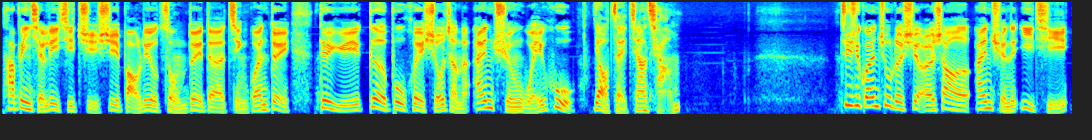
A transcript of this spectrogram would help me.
他并且立即指示保六总队的警官队，对于各部会首长的安全维护要再加强。继续关注的是儿少安全的议题。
